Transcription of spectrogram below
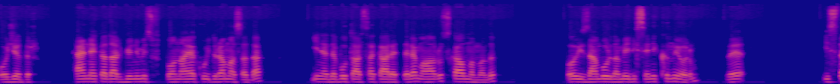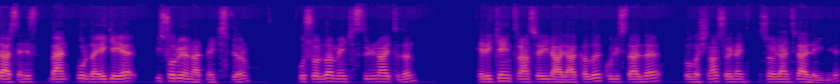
hocadır. Her ne kadar günümüz futboluna ayak uyduramasa da yine de bu tarz hakaretlere maruz kalmamalı. O yüzden burada Melih seni kınıyorum ve isterseniz ben burada Ege'ye bir soru yöneltmek istiyorum. Bu soruda Manchester United'ın Harry Kane transferiyle alakalı kulislerde dolaşılan söylentilerle ilgili.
